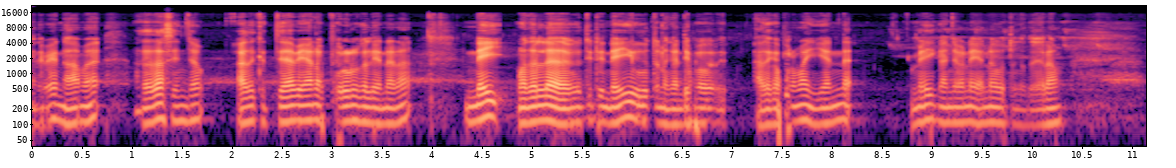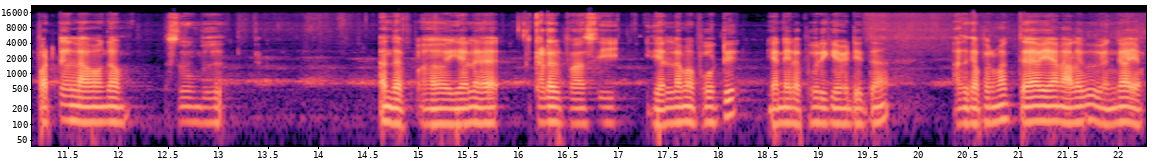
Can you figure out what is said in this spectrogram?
எனவே நாம் அதை தான் செஞ்சோம். அதுக்கு தேவையான பொருள்கள் என்னென்னா நெய் முதல்ல ஊற்றிட்டு நெய் ஊற்றணும் கண்டிப்பாக ஒரு அதுக்கப்புறமா எண்ணெய் நெய் காஞ்ச உடனே எண்ணெய் ஊற்றுங்க தயாரம் பட்டை லவங்கம் சோம்பு அந்த இலை கடல் பாசி இது எல்லாமே போட்டு எண்ணெயில் பொரிக்க வேண்டியது தான் அதுக்கப்புறமா தேவையான அளவு வெங்காயம்.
